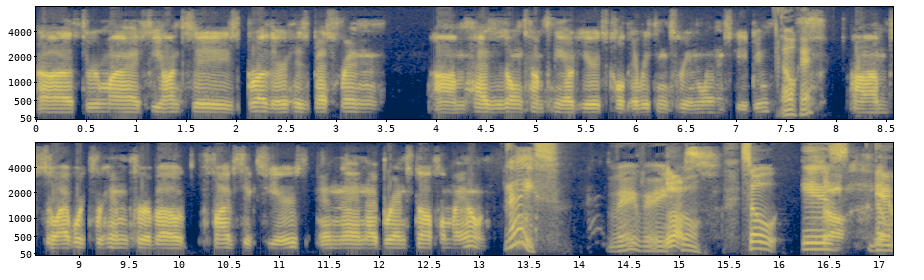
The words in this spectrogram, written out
uh, through my fiance's brother. His best friend um, has his own company out here. It's called Everything Green Landscaping. Okay. Um, so I worked for him for about five, six years, and then I branched off on my own. Nice, very, very yes. cool. So is so, the yeah.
